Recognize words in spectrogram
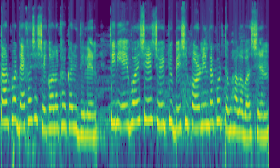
তারপর দেখা শেষে গলা খাকারি দিলেন। তিনি এই বয়সে এসেও একটু বেশি পরনিন্দা করতে ভালোবাসেন।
